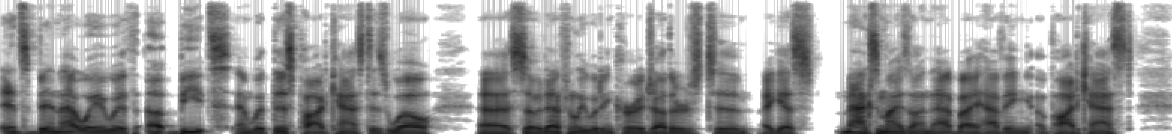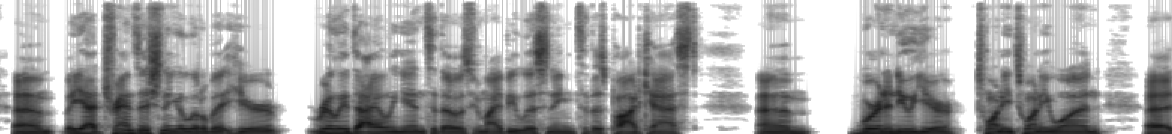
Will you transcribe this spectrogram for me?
it's been that way with Upbeat and with this podcast as well. Uh, so definitely would encourage others to, I guess, maximize on that by having a podcast. Um, but yeah, transitioning a little bit here, really dialing into those who might be listening to this podcast. Um, we're in a new year, 2021. Uh,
